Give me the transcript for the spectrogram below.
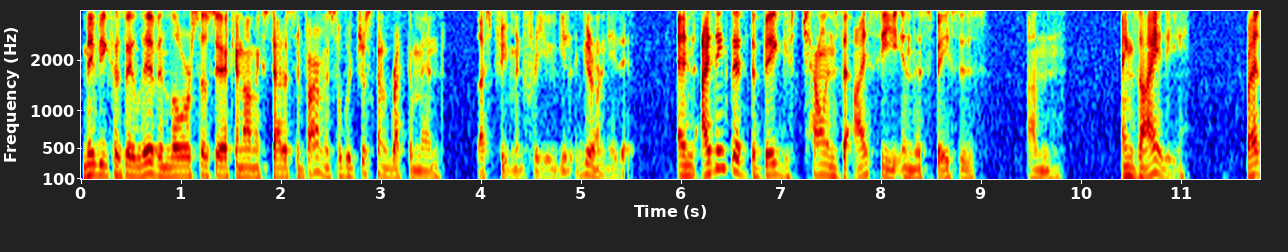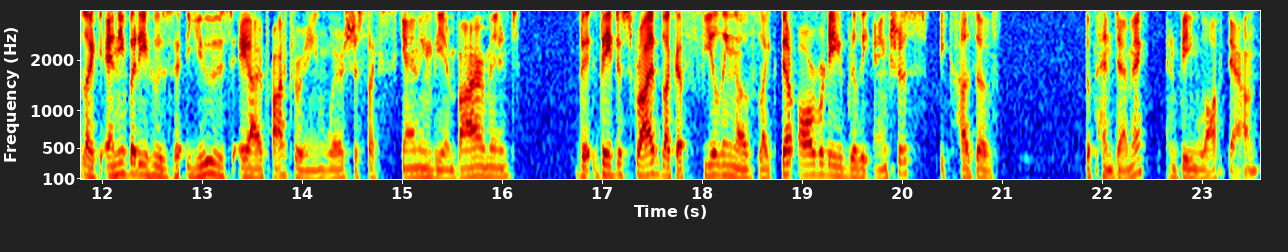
maybe because they live in lower socioeconomic status environments. So we're just going to recommend less treatment for you. You, you don't need it. And I think that the big challenge that I see in this space is um, anxiety, right? Like anybody who's used AI proctoring, where it's just like scanning the environment, they, they describe like a feeling of like they're already really anxious because of the pandemic and being locked down.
